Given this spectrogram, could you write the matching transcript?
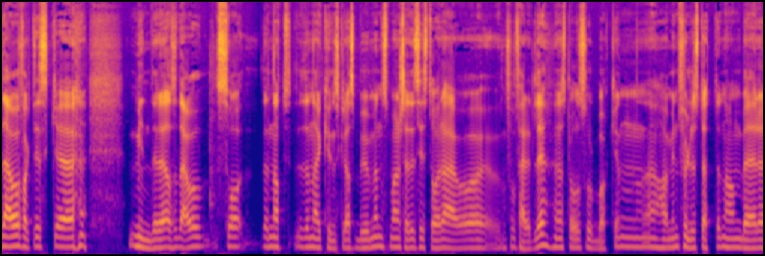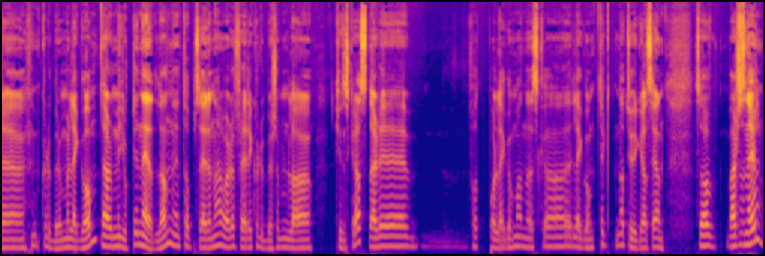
Det er jo faktisk eh, mindre Altså, det er jo så den, der kunstgrasboomen som har skjedd de siste åra, er jo forferdelig. Ståle Solbakken har min fulle støtte når han ber eh, klubber om å legge om. Det har de gjort i Nederland. I toppserien her var det flere klubber som la kunstgras. Der de fått pålegg om at det skal legge om til naturgass igjen. Så vær så snill.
